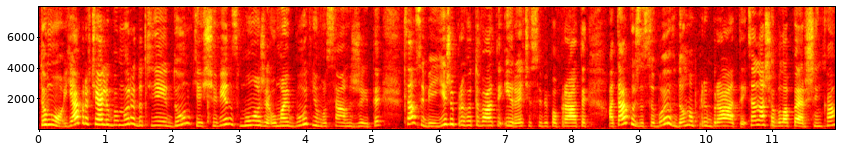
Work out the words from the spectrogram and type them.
Тому я привчаю Любомира до тієї думки, що він зможе у майбутньому сам жити, сам собі їжу приготувати і речі собі попрати, а також за собою вдома прибрати. Це наша була першенька.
